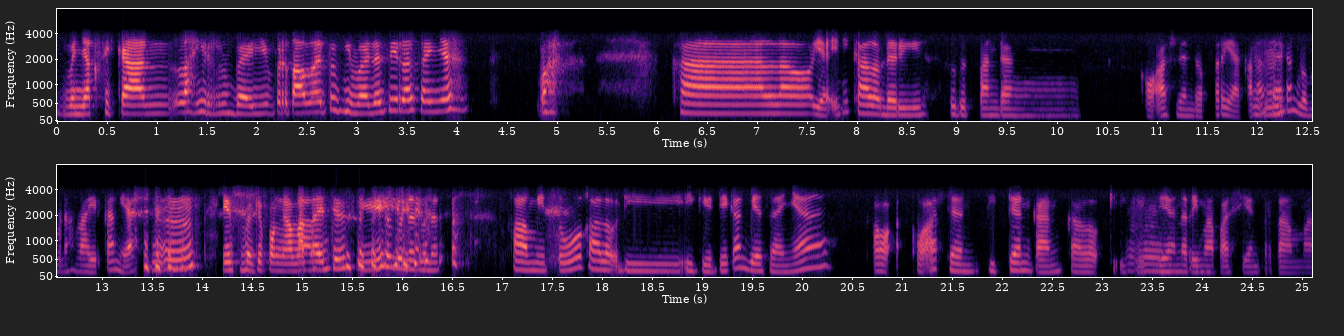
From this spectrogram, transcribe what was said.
menyaksikan lahir bayi pertama itu gimana sih rasanya? Wah, kalau ya ini kalau dari sudut pandang koas dan dokter ya, karena saya Mm-mm. kan belum pernah melahirkan ya. Mm-mm. ya sebagai pengamat aja sih. Benar-benar. Kami tuh kalau di IGD kan biasanya ko- koas dan bidan kan kalau di IGD Mm. yang nerima pasien pertama.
